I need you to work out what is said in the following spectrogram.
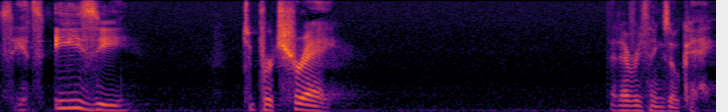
See, it's easy to portray that everything's okay.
